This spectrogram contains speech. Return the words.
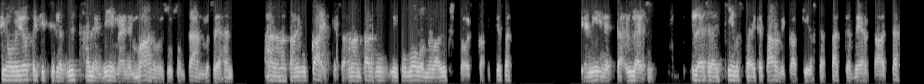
silloin oli jotenkin sille, että nyt hänen viimeinen mahdollisuus on tämmöiseen. Hän, hän antaa niin kuin kaikkensa. Hän antaa niin kuin volumilla 11 kaikkensa. Ja niin, että yleisö, yleisö ei kiinnosta eikä tarvikaan kiinnostaa pätkän vertaa, että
